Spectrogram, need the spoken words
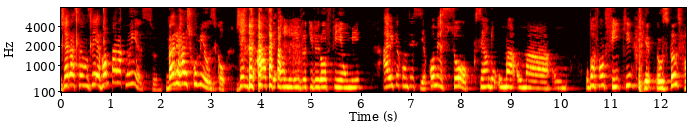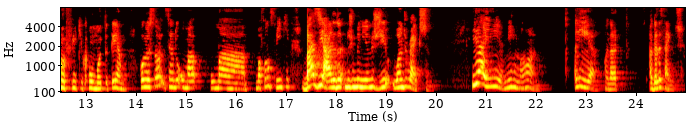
Geração Z, vamos parar com isso. Vai ver High School Musical. Gente, After é um livro que virou filme. Aí o que acontecia? Começou sendo uma, uma, um, uma fanfic, eu uso tanto fanfic como outro termo, começou sendo uma, uma, uma fanfic baseada nos meninos de One Direction. E aí, minha irmã lia quando era adolescente.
